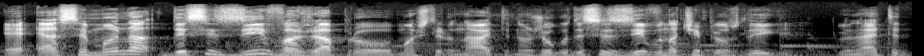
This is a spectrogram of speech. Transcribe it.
É, é a semana decisiva já pro Manchester United, é um jogo decisivo na Champions League. O United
